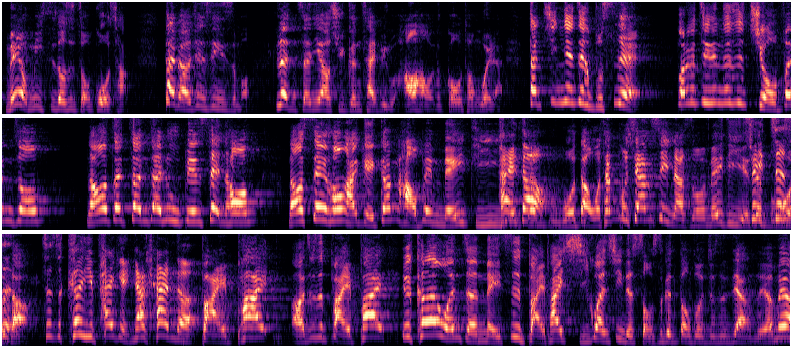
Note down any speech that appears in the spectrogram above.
没有密室都是走过场，代表一件事情是什么？认真要去跟蔡壁如好好的沟通未来。但今天这个不是哎、欸，宝哥今天这是九分钟，然后再站在路边扇风。然后盛轰还给刚好被媒体拍到捕获到，我才不相信啊！什么媒体也是捕获到？这是刻意拍给人家看的，摆拍啊，这是摆拍。因为柯文哲每次摆拍习惯性的手势跟动作就是这样子，有没有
